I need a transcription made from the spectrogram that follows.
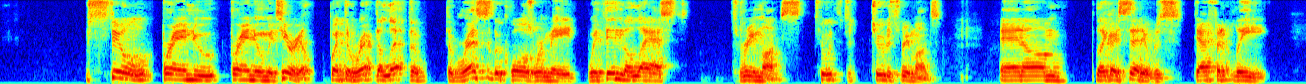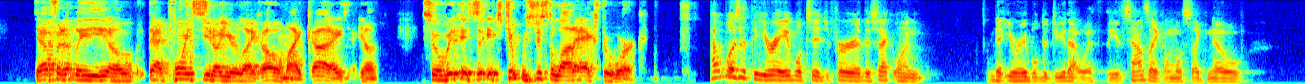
Still brand new brand new material. But the the, the, the rest of the calls were made within the last three months two to two to three months and um, like I said, it was definitely, definitely, you know, at points, you know, you're like, oh my god, I, you know. So it's, it's it was just a lot of extra work. How was it that you were able to for the second one that you were able to do that with? It sounds like almost like no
